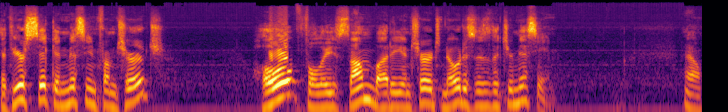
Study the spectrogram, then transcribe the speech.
If you're sick and missing from church, hopefully somebody in church notices that you're missing. Now,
